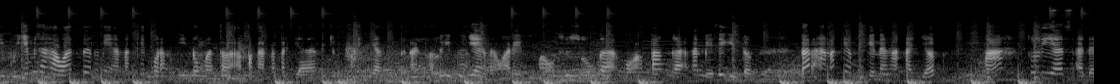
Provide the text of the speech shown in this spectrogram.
ibunya bisa khawatir nih anaknya kurang minum atau apa karena perjalanan cukup panjang gitu kan. Lalu ibunya yang nawarin mau susu nggak? Mau apa nggak? Kan biasa gitu. Ntar anaknya mungkin yang akan jawab mah tuh lihat ada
